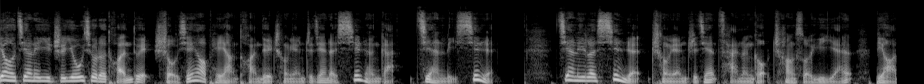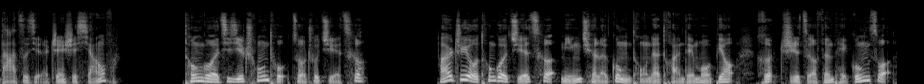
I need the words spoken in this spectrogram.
要建立一支优秀的团队，首先要培养团队成员之间的信任感，建立信任。建立了信任，成员之间才能够畅所欲言，表达自己的真实想法，通过积极冲突做出决策。而只有通过决策明确了共同的团队目标和职责分配工作，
